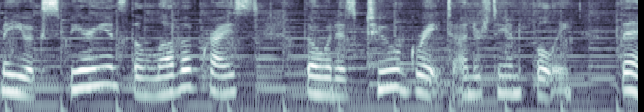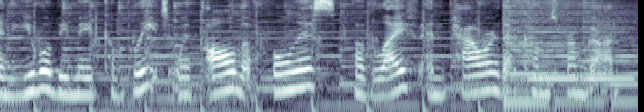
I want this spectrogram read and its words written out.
May you experience the love of Christ, though it is too great to understand fully. Then you will be made complete with all the fullness of life and power that comes from God.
